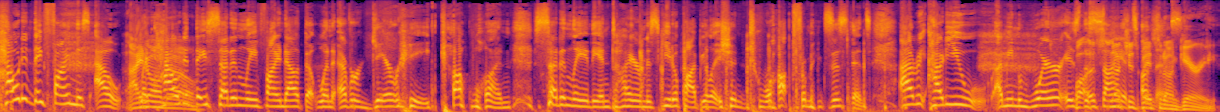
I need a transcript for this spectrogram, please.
How did they find this out? I like, don't how know. did they suddenly find out that whenever Gary got one, suddenly the entire mosquito population dropped from existence? How do, how do you, I mean, where is Well, the let's science? not just base on it on? Gary.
